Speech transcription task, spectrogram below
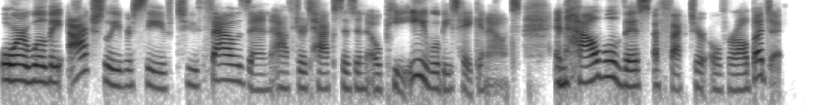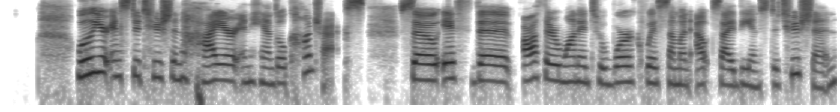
or will they actually receive 2,000 after taxes and OPE will be taken out? And how will this affect your overall budget? Will your institution hire and handle contracts? So if the author wanted to work with someone outside the institution,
